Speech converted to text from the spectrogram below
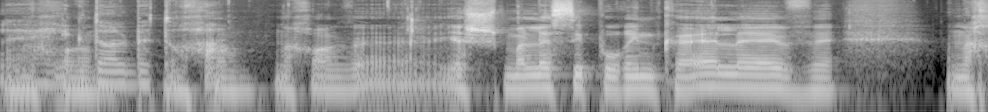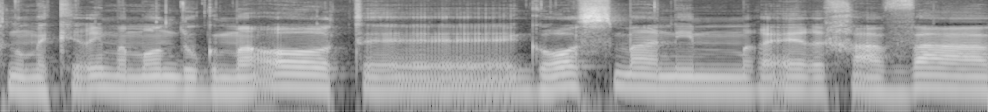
נכון, לגדול בתוכה. נכון, נכון, ויש מלא סיפורים כאלה, ו... אנחנו מכירים המון דוגמאות, אה, גרוסמן עם ראה ערך אהבה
